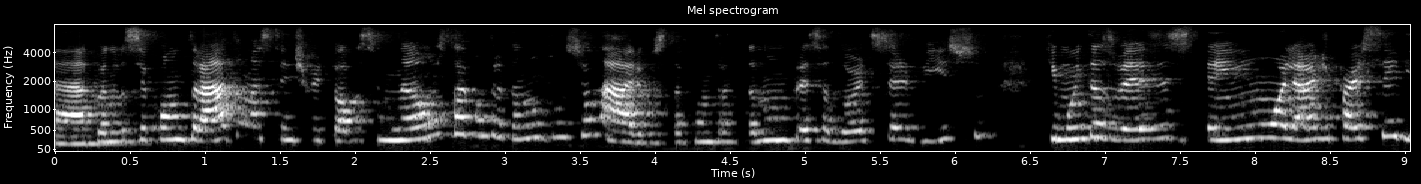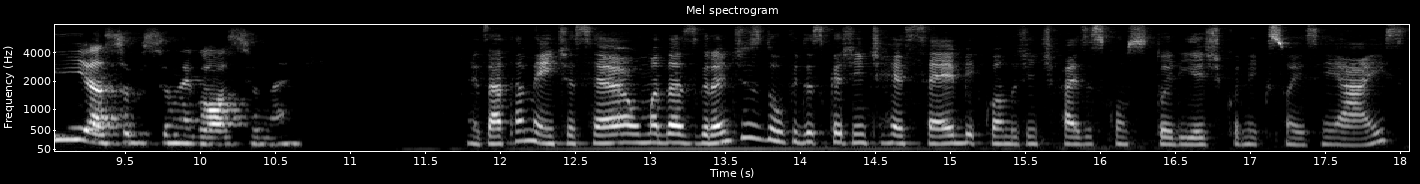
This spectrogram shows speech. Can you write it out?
Ah, quando você contrata uma assistente virtual, você não está contratando um funcionário, você está contratando um prestador de serviço que muitas vezes tem um olhar de parceria sobre o seu negócio, né? Exatamente, essa é uma das grandes dúvidas que a gente recebe quando a gente faz as consultorias de conexões reais,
